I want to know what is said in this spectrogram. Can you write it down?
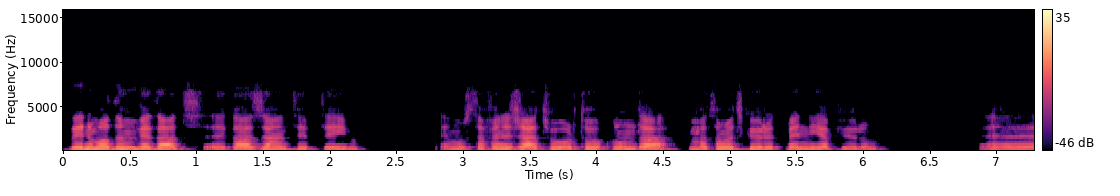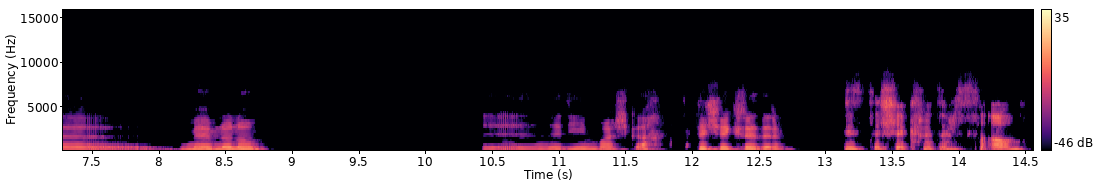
Benim adım Vedat, e, Gaziantep'teyim. E, Mustafa Necati Ortaokulu'nda matematik öğretmenliği yapıyorum. E, memnunum. E, ne diyeyim başka? Teşekkür ederim. Biz teşekkür ederiz. Sağ olun.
